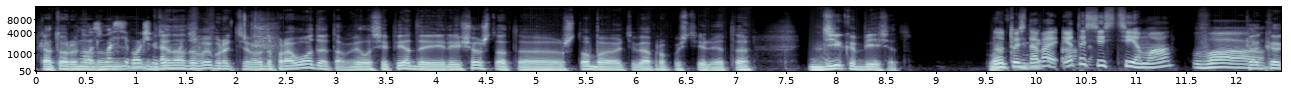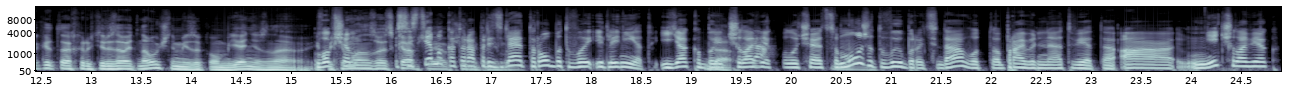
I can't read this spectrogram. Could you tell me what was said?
которую О, надо, спасибо, очень где надо выбрать водопроводы, там, велосипеды или еще что-то, чтобы тебя пропустили. Это дико бесит. Ну, вот. то есть, давай, это, это система в... Как, как это характеризовать научным языком, я не знаю. И в общем, система, которая определяет, робот вы или нет. И якобы да. человек, да. получается, да. может выбрать, да, вот правильные ответы, а не человек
